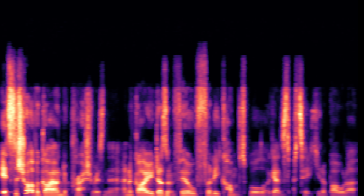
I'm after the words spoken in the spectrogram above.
it's the shot of a guy under pressure, isn't it? And a guy who doesn't feel fully comfortable against a particular bowler.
